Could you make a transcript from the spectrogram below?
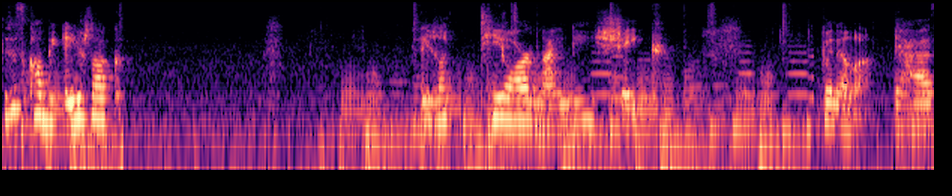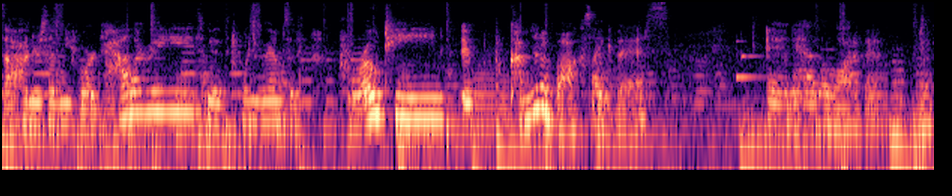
this is called the Ageluk Ageluk TR90 Shake Vanilla. It has 174 calories with 20 grams of protein. It comes in a box like this and it has a lot of it. Like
